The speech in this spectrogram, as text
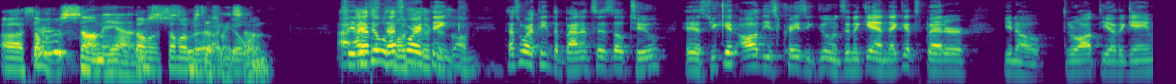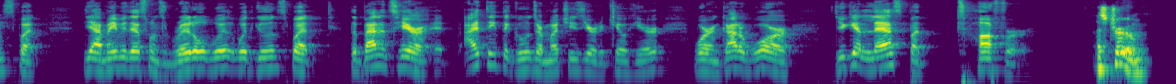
Uh, some of it. Some, yeah. some- there's- some of there's it I definitely deal with. some. I, See, I that's- deal with that's motion where I sickness think- on- That's where I think the balance is, though. Too is you get all these crazy goons, and again, that gets better, you know, throughout the other games. But yeah, maybe this one's riddled with with goons. But the balance here, it, I think the goons are much easier to kill here. Where in God of War, you get less but tougher. That's true.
